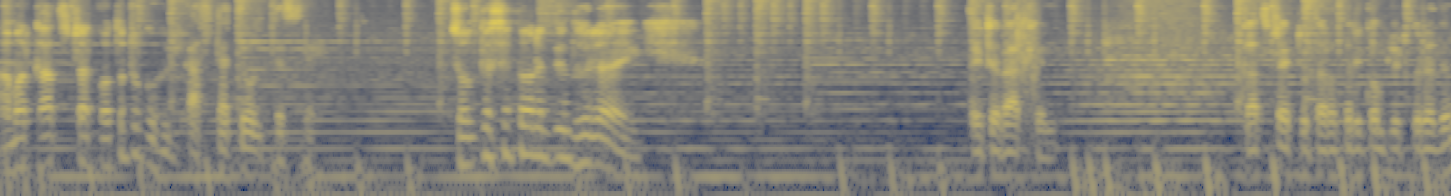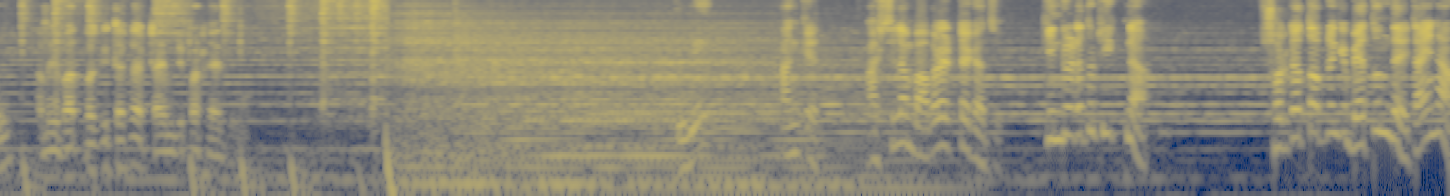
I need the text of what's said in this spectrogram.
আমার কাজটা কতটুকু হইল? কাজটা চলতেছে। চলতেছে তো অনেকদিন ধরে এটা রাখেন। কাজটা একটু তাড়াতাড়ি কমপ্লিট করে দেন। আমি বাদ বাকি টাকা টাইমলি পাঠিয়ে দেব। তুমি? আঙ্কেল আসছিলাম বাবার একটা কাজে। কিন্তু এটা তো ঠিক না। সরকার তো আপনাকে বেতন দেয় তাই না?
